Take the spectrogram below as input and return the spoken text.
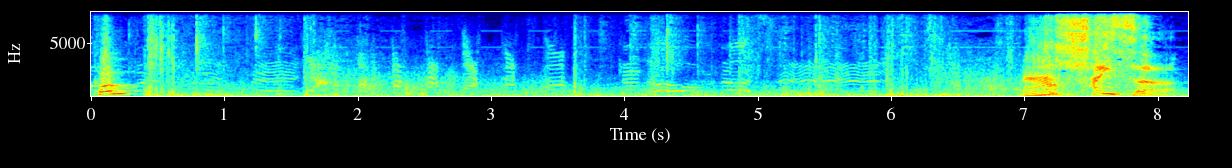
komm. Ah, scheiße.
